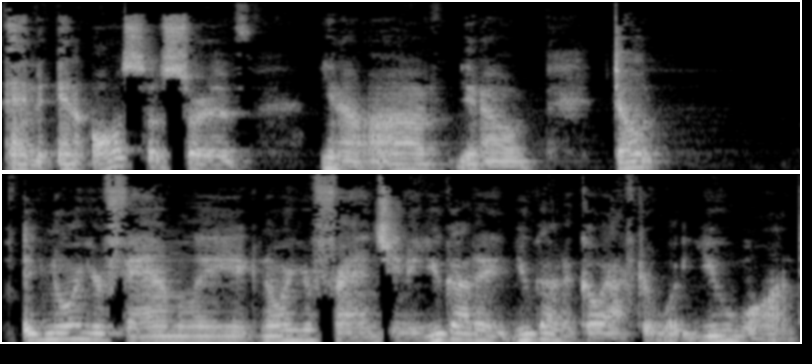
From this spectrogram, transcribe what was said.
and and also sort of you know, uh, you know, don't ignore your family, ignore your friends. You know, you gotta you gotta go after what you want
